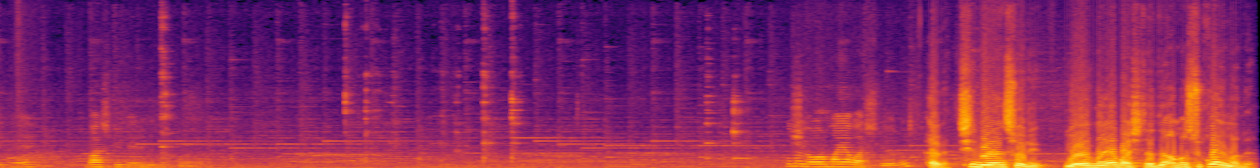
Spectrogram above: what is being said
Bir de baş biberimizi koyuyoruz. Bunu yoğurmaya başlıyoruz. Evet. Şimdi ben sorayım. Yoğurmaya başladı ama su koymadı.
